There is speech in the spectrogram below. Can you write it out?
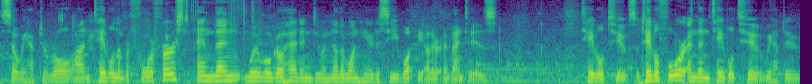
So we have to roll on table number four first, and then we will go ahead and do another one here to see what the other event is. Table 2. So table 4 and then table 2. We have to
